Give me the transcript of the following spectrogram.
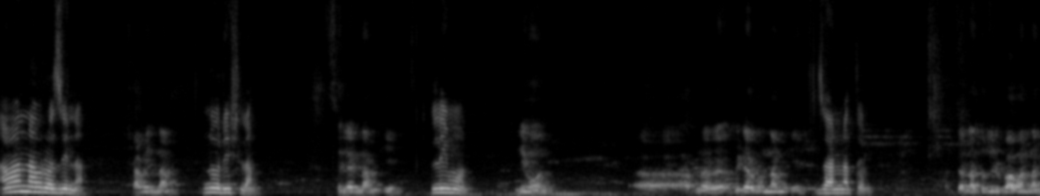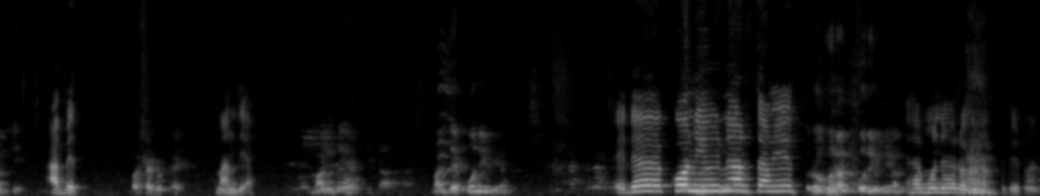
আমার নাম রোজিনা। স্বামীর নাম? নূর ইসলাম। ছেলের নাম কি? লিমন। লিমন। আপনার পিতার বোন নাম কি? জান্নাতুল। জান্নাতুলের বাবার নাম কি? আবেদ। বাসা কোথায়? মান্দিয়া। মানদিয়া। মানদিয়া কোন ইউনিয়ন? এটা কোন ইউনিয়ন তো আমি রঘুনাথপুর ইউনিয়ন। হ্যাঁ মনে হয় রঘুনাথপুর ইউনিয়ন।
